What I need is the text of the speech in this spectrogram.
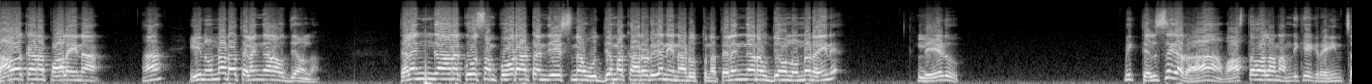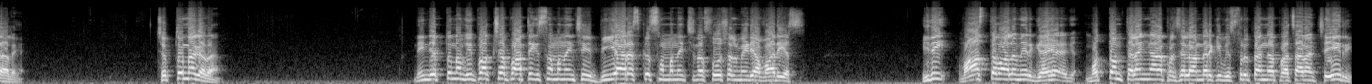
దావకాన పాలైన ఈయనున్నాడా ఈయన ఉన్నాడా తెలంగాణ ఉద్యమంలో? తెలంగాణ కోసం పోరాటం చేసిన ఉద్యమకారుడిగా నేను అడుగుతున్నా. తెలంగాణ ఉద్యమంలో ఉన్నాడు ఆయన లేడు. మీకు తెలుసు కదా వాస్తవాలను అందుకే గ్రహించాలి. చెప్తున్నా కదా. నేను చెప్తున్న విపక్ష పార్టీకి సంబంధించి బీఆర్ఎస్కి సంబంధించిన సోషల్ మీడియా వారియర్స్ ఇది వాస్తవాలు మీరు మొత్తం తెలంగాణ ప్రజలందరికీ విస్తృతంగా ప్రచారం చేయరి.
